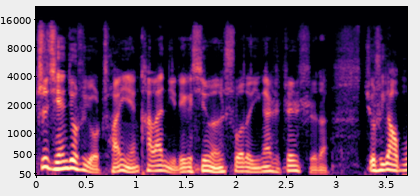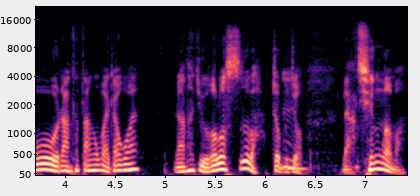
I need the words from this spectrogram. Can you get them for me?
之前就是有传言，看来你这个新闻说的应该是真实的，就是要不让他当个外交官，让他去俄罗斯吧，这不就两清了吗？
